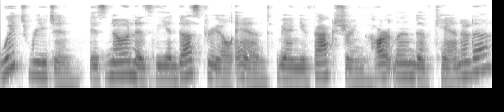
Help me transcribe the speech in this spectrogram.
Which region is known as the industrial and manufacturing heartland of Canada?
